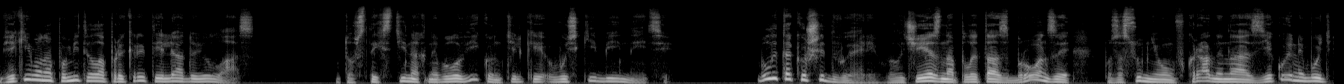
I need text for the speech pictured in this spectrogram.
в якій вона помітила прикритий лядою лаз. У товстих стінах не було вікон, тільки вузькі бійниці. Були також і двері, величезна плита з бронзи, поза сумнівом вкрадена з якої-небудь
